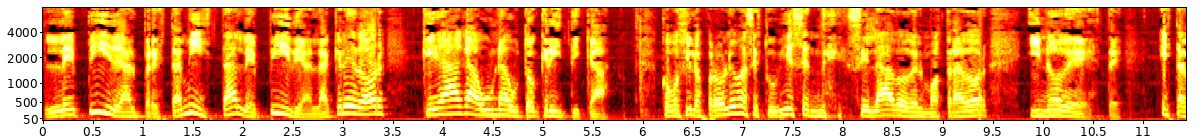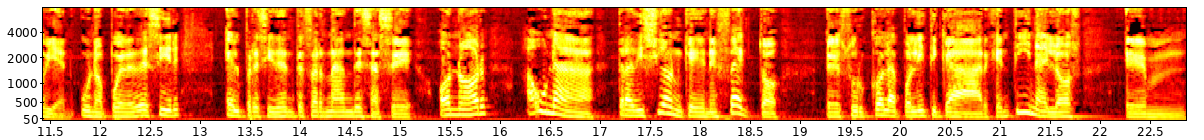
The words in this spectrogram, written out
le pide al prestamista, le pide al acreedor que haga una autocrítica, como si los problemas estuviesen de ese lado del mostrador y no de este. Está bien, uno puede decir, el presidente Fernández hace honor a una tradición que en efecto eh, surcó la política argentina y los em,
